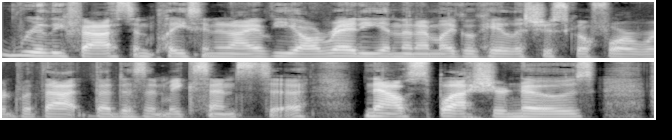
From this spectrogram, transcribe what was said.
really fast and placing an IV already. And then I'm like, okay, let's just go forward with that. That doesn't make sense to now splash your nose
